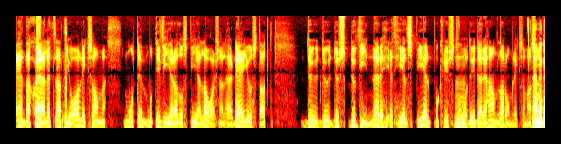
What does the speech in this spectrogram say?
enda skälet till att jag liksom är motiverad att spela Arsenal här, det är just att du, du, du, du vinner ett helt spel på kryss 2. Mm. Det är ju det det handlar om liksom. Alltså, Nej men det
